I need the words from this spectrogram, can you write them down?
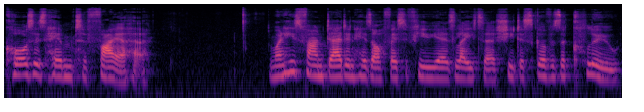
causes him to fire her. When he's found dead in his office a few years later, she discovers a clue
